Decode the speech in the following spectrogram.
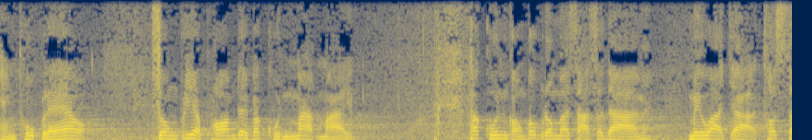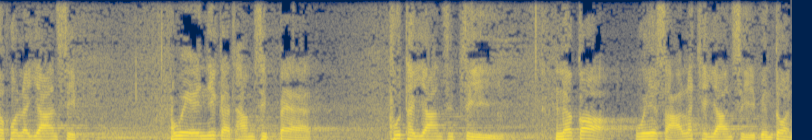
แห่งทุกข์แล้ว ทรงเพียบพร้อมด้วยพระคุณมากมาย พระคุณของพระบรมศาสดาไมไม่ว่าจะทศพลยานสิบเวนิกธรรมสิบแปดพุทธยานสิบสี่แล้วก็เวสาลัชยานสี่เป็นต้น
